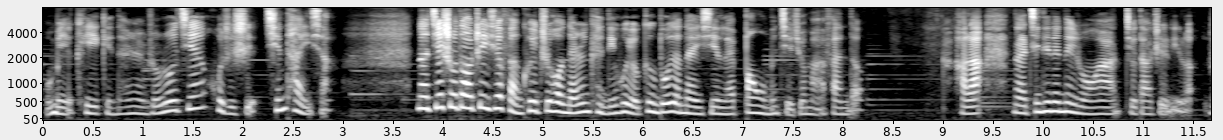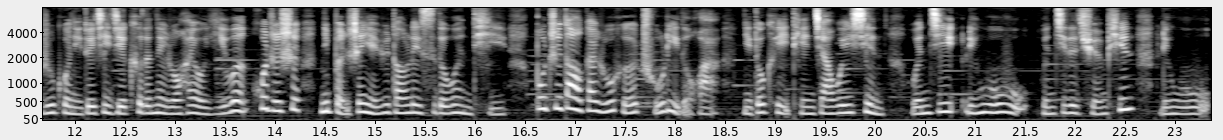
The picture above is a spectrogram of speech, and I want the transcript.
我们也可以给男人揉揉肩，或者是亲他一下。那接收到这些反馈之后，男人肯定会有更多的耐心来帮我们解决麻烦的。好了，那今天的内容啊就到这里了。如果你对这节课的内容还有疑问，或者是你本身也遇到类似的问题，不知道该如何处理的话，你都可以添加微信文姬零五五，文姬的全拼零五五，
